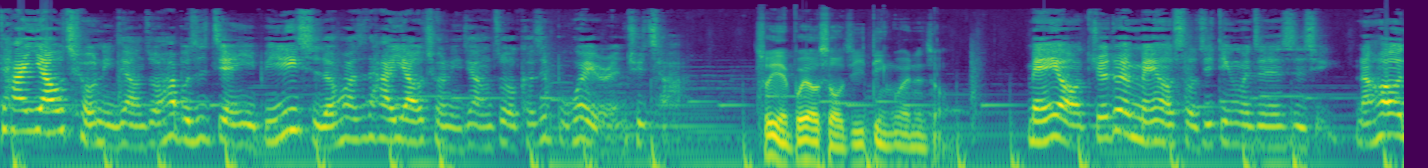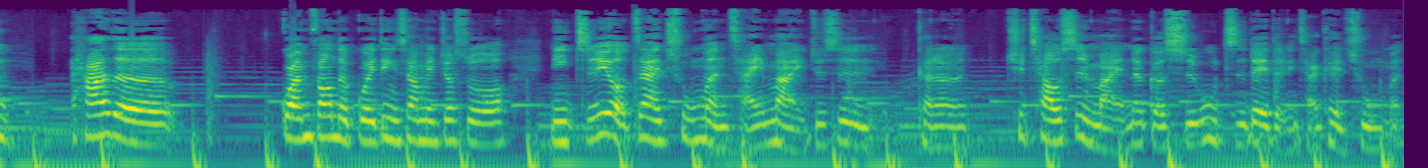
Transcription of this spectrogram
他要求你这样做，他不是建议。比利时的话是他要求你这样做，可是不会有人去查，所以也不会有手机定位那种。没有，绝对没有手机定位这件事情。然后他的官方的规定上面就说，你只有在出门才买，就是可能去超市买那个食物之类的，你才可以出门。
